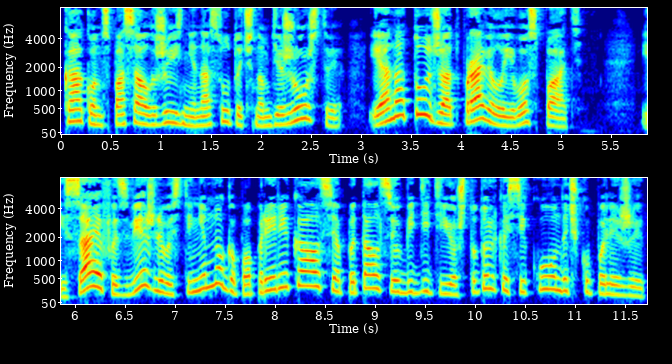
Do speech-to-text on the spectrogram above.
как он спасал жизни на суточном дежурстве, и она тут же отправила его спать? Исаев из вежливости немного попререкался, пытался убедить ее, что только секундочку полежит,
